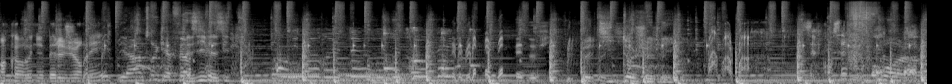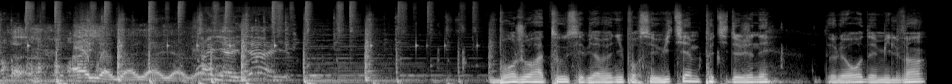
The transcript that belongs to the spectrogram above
Encore une belle journée. Il y a un truc à faire. Vas-y, vas-y. On est heureux de vous retrouver Petit déjeuner. C'est le concept. Oh là. Aïe, aïe, aïe, aïe, aïe. Aïe aïe aïe. Bonjour à tous et bienvenue pour ce huitième petit déjeuner de l'Euro 2020.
